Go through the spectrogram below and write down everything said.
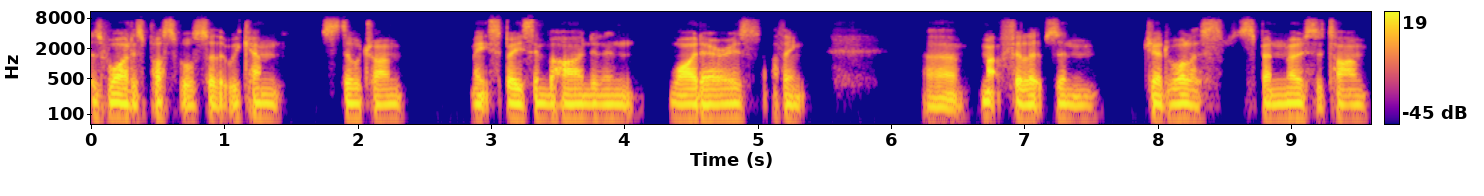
as wide as possible so that we can still try and make space in behind and in wide areas. I think uh, Matt Phillips and Jed Wallace spend most of the time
